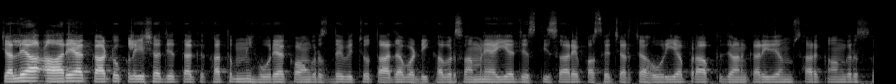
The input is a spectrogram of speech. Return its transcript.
ਚੱਲਿਆ ਆ ਰਿਹਾ ਕਾਟੋ ਕਲੇਸ਼ ਅਜੇ ਤੱਕ ਖਤਮ ਨਹੀਂ ਹੋ ਰਿਹਾ। ਕਾਂਗਰਸ ਦੇ ਵਿੱਚੋਂ ਤਾਜ਼ਾ ਵੱਡੀ ਖਬਰ ਸਾਹਮਣੇ ਆਈ ਹੈ, ਜਿਸ ਦੀ ਸਾਰੇ ਪਾਸੇ ਚਰਚਾ ਹੋ ਰਹੀ ਹੈ। ਪ੍ਰਾਪਤ ਜਾਣਕਾਰੀ ਦੇ ਅਨੁਸਾਰ ਕਾਂਗਰਸ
